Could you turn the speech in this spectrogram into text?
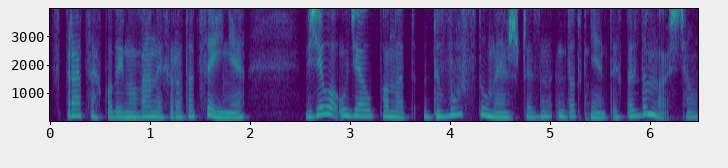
W pracach podejmowanych rotacyjnie wzięło udział ponad 200 mężczyzn dotkniętych bezdomnością.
